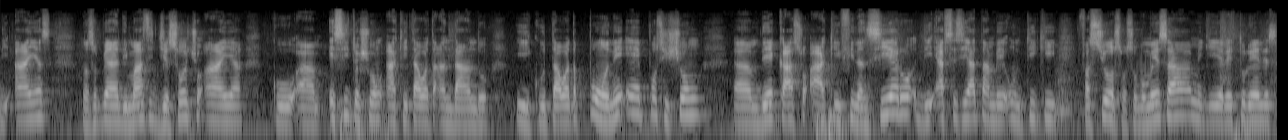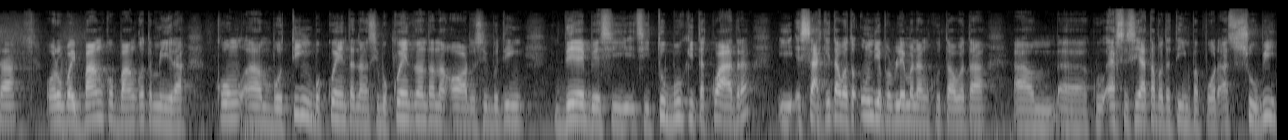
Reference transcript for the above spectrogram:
de anos nós sabemos de mais de 18 anos que um, a situação aqui estava andando e que estava pondo em posição um, de caso aqui financeiro de FCCA também um tique facioso so momesa me que retornando essa oro vai banco banco tamira com um, botim bo conta não se bo conta não na ordem se botim debe se se tu buki ta quadra e essa aqui estava um dia problema não que estava um, uh, que FCCA estava tim para por a subir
